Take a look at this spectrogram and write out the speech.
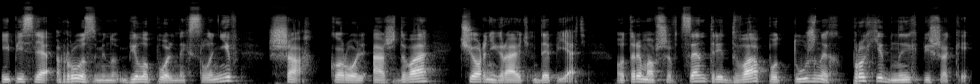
і після розміну білопольних слонів шах, король H2, чорні грають d5, отримавши в центрі два потужних прохідних пішаки.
